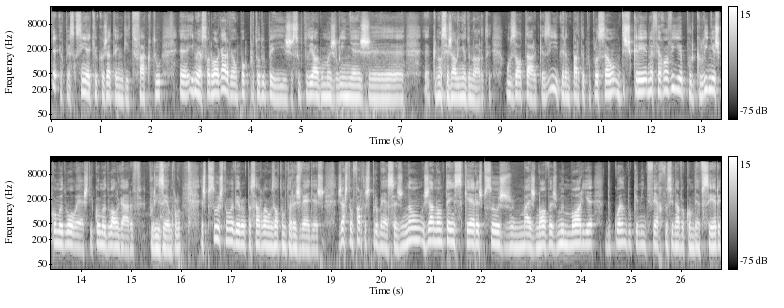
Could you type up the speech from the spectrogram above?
Eu penso que sim, é aquilo que eu já tenho dito, de facto, eh, e não é só no Algarve, é um pouco por todo o país, sobretudo em algumas linhas eh, que não seja a linha do Norte. Os autarcas e grande parte da população descrê na ferrovia, porque linhas como a do Oeste e como a do Algarve, por exemplo, as pessoas estão a ver a passar lá uns automotoras velhas, já estão fartas de promessas, não, já não têm sequer as pessoas mais novas memória de quando o caminho caminho de ferro funcionava como deve ser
